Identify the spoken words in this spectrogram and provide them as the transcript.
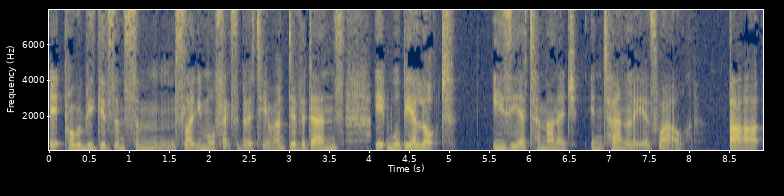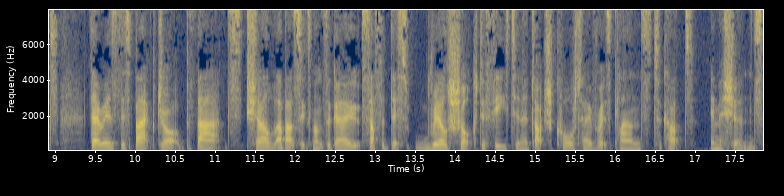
It probably gives them some slightly more flexibility around dividends. It will be a lot easier to manage internally as well. But there is this backdrop that Shell, about six months ago, suffered this real shock defeat in a Dutch court over its plans to cut emissions.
